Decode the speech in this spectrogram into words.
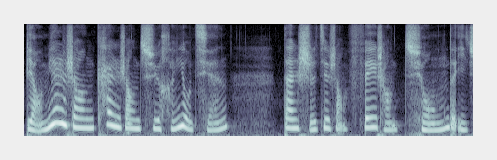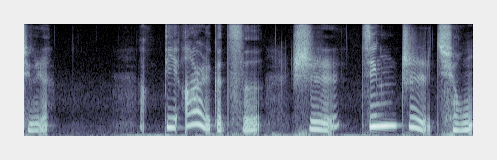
表面上看上去很有钱，但实际上非常穷的一群人。第二个词是“精致穷”。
